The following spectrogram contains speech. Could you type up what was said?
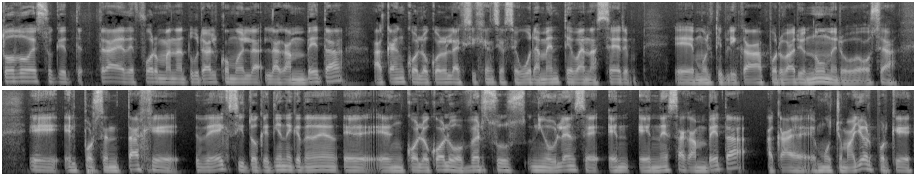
todo eso que trae de forma natural como es la, gambeta, acá en Colo Colo las exigencias seguramente van a ser eh, multiplicadas por varios números, o sea, eh, el porcentaje de éxito que tiene que tener eh, en Colo Colo versus Ñublense en, en esa gambeta acá es mucho mayor, porque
